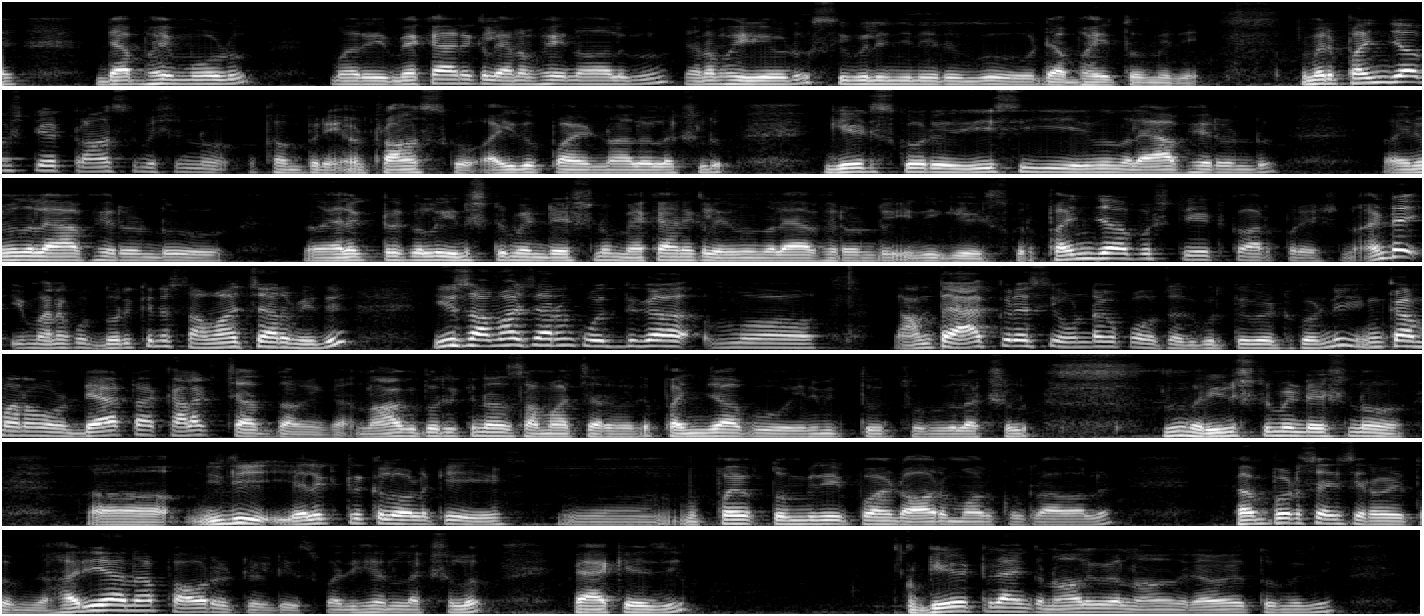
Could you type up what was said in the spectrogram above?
డెబ్భై మూడు మరి మెకానికల్ ఎనభై నాలుగు ఎనభై ఏడు సివిల్ ఇంజనీరింగ్ డెబ్భై తొమ్మిది. మరి Punjab state transmission company Transco ఐదు పాయింట్ నాలుగు లక్షలు. గేట్ స్కోర్ ఈసీఈ ఎనిమిది వందల యాభై రెండు ఎనిమిది వందల యాభై రెండు ఎలక్ట్రికల్ ఇన్స్ట్రుమెంటేషన్ మెకానికల్ ఎనిమిది వందల యాభై రెండు ఇది GATE score. Punjab state corporation అంటే మనకు దొరికిన సమాచారం ఇది. ఈ సమాచారం కొద్దిగా అంత యాక్యురసీ ఉండకపోవచ్చు అది గుర్తుపెట్టుకోండి. ఇంకా మనం డేటా కలెక్ట్ చేద్దాం ఇంకా. నాకు దొరికిన సమాచారం ఇది. పంజాబ్ ఎనిమిది తొమ్మిది లక్షలు. మరి ఇన్స్ట్రుమెంటేషను ఇది ఎలక్ట్రికల్ వాళ్ళకి ముప్పై తొమ్మిది పాయింట్ ఆరు మార్కులు రావాలి. కంప్యూటర్ సైన్స్ ఇరవై తొమ్మిది. హర్యానా పవర్ యూటిలిటీస్ పదిహేను లక్షలు ప్యాకేజీ. గేట్ ర్యాంక్ నాలుగు వేల నాలుగు వందల ఇరవై తొమ్మిది.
